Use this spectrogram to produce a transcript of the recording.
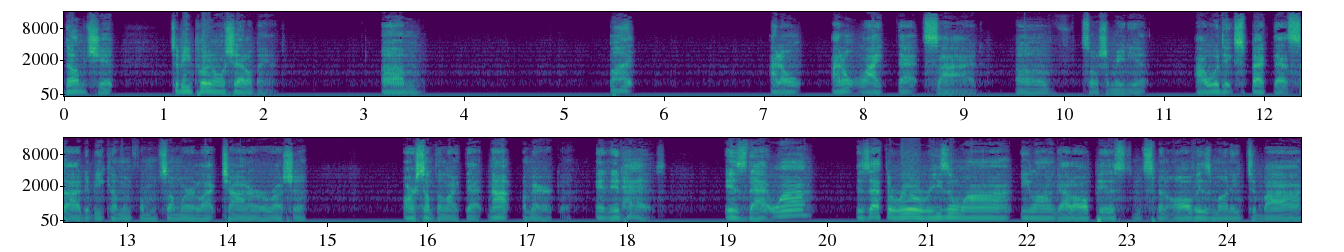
dumb shit to be put on shadow ban. Um, but I don't, I don't like that side of social media. I would expect that side to be coming from somewhere like China or Russia or something like that, not America and it has. Is that why? Is that the real reason why Elon got all pissed and spent all of his money to buy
